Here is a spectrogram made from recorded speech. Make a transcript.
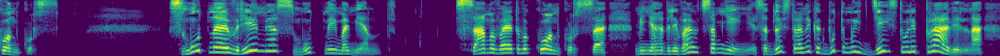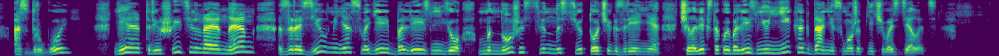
конкурс. Смутное время, смутный момент. С самого этого конкурса меня одолевают сомнения. С одной стороны, как будто мы действовали правильно, а с другой... Нет, решительно Нэн заразил меня своей болезнью, множественностью точек зрения. Человек с такой болезнью никогда не сможет ничего сделать.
